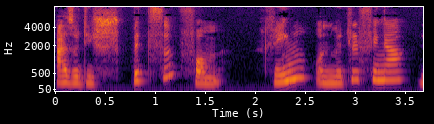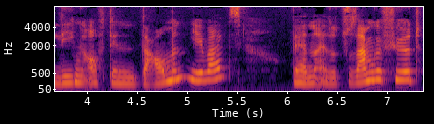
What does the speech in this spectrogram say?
Also die Spitze vom Ring und Mittelfinger liegen auf den Daumen jeweils, werden also zusammengeführt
